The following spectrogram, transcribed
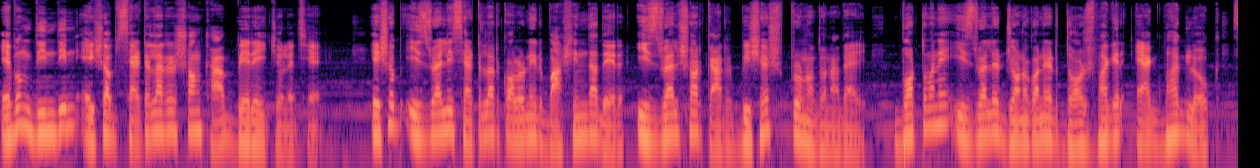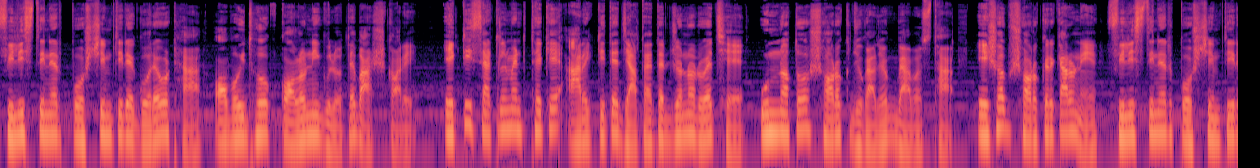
এবং দিন দিন এইসব স্যাটেলারের সংখ্যা বেড়েই চলেছে। এসব ইসরায়েলি স্যাটেলার কলোনির বাসিন্দাদের ইসরায়েল সরকার বিশেষ প্রণোদনা দেয়। বর্তমানে ইসরায়েলের জনগণের দশ ভাগের এক ভাগ লোক ফিলিস্তিনের পশ্চিম তীরে গড়ে ওঠা অবৈধ কলোনিগুলোতে বাস করে। একটি সেটেলমেন্ট থেকে আরেকটিতে যাতায়াতের জন্য রয়েছে উন্নত সড়ক যোগাযোগ ব্যবস্থা। এসব সড়কের কারণে ফিলিস্তিনের পশ্চিম তীর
